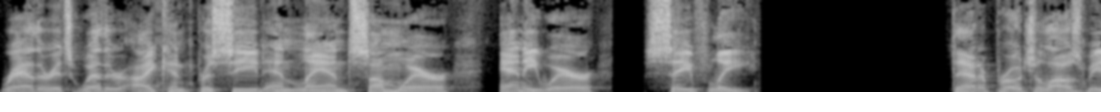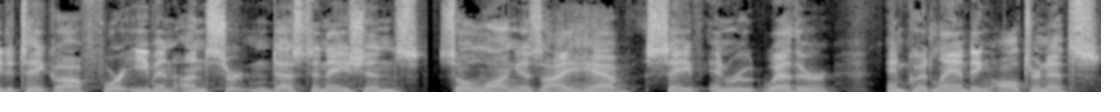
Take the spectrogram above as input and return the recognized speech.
Rather, it's whether I can proceed and land somewhere, anywhere, safely. That approach allows me to take off for even uncertain destinations so long as I have safe en route weather and good landing alternates.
